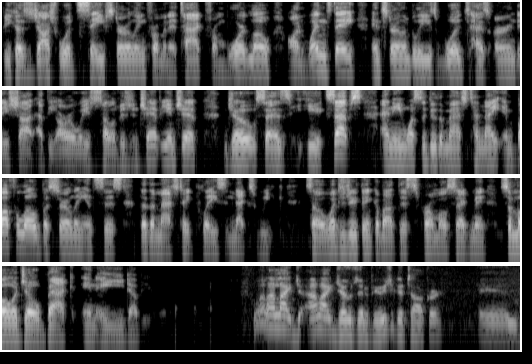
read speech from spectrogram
because Josh Woods saved Sterling from an attack from Wardlow on Wednesday, and Sterling believes Woods has earned a shot at the ROH Television Championship. Joe says he accepts and he wants to do the match tonight in Buffalo, but Sterling insists that the match take place next week. So, what did you think about this promo segment? Samoa Joe back in AEW. Well, I like I like Joe's interview. He's a good talker, and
